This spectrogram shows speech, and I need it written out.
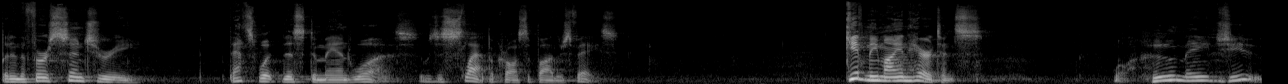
But in the first century, that's what this demand was it was a slap across the father's face. Give me my inheritance. Who made you?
